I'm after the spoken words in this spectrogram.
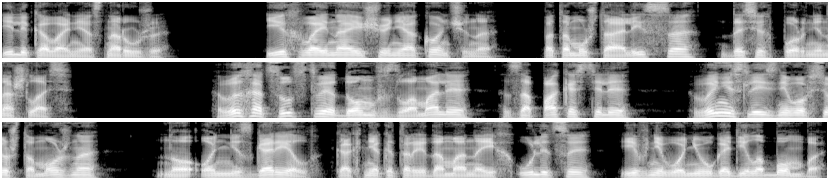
и ликование снаружи. Их война еще не окончена, потому что Алиса до сих пор не нашлась. В их отсутствие дом взломали, запакостили, вынесли из него все, что можно, но он не сгорел, как некоторые дома на их улице, и в него не угодила бомба.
